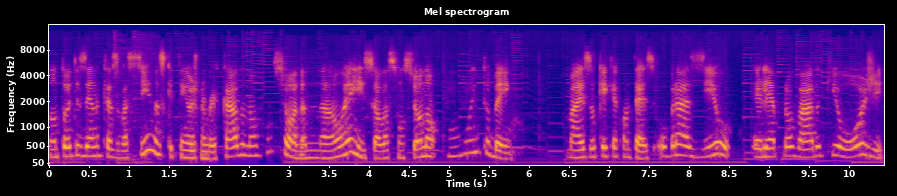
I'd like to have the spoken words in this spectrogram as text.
Não estou dizendo que as vacinas que tem hoje no mercado não funcionam, não é isso, elas funcionam muito bem. Mas o que que acontece? O Brasil, ele é provado que hoje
